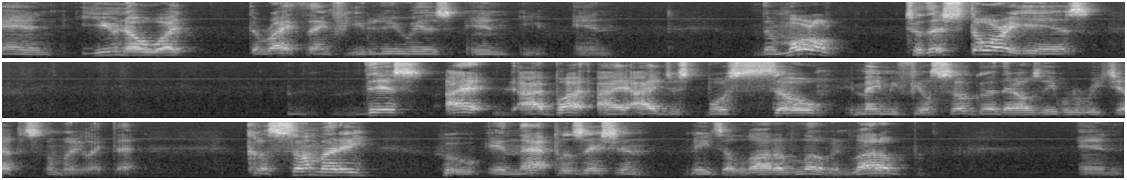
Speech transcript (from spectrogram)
and you know what the right thing for you to do is. And you and the moral to this story is this I I bought I I just was so it made me feel so good that I was able to reach out to somebody like that. Because somebody who in that position needs a lot of love and a lot of and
